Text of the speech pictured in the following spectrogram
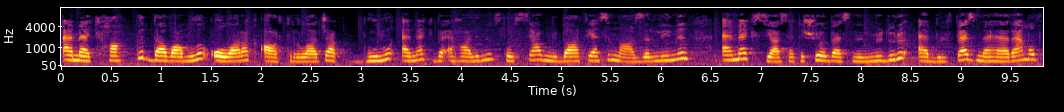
əmək haqqı davamlı olaraq artırılacaq. Bunu Əmək və Əhalinin Sosial Müdafiəsi Nazirliyinin Əmək Siyasəti şöbəsinin müdiri Əbülfəz Məhərrəmov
